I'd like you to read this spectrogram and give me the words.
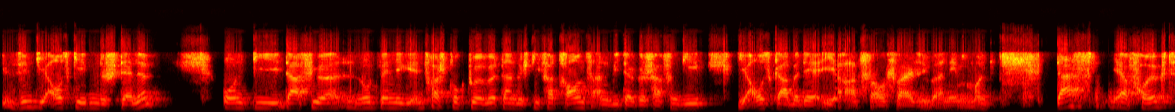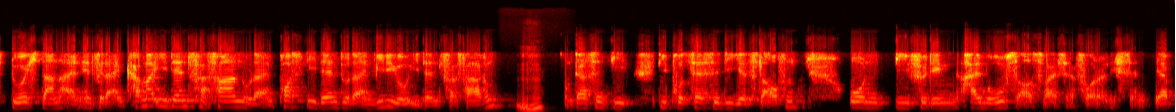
sind die ausgebende Stelle. Und die dafür notwendige Infrastruktur wird dann durch die Vertrauensanbieter geschaffen, die die Ausgabe der E-Arztausweise übernehmen. Und das erfolgt durch dann ein, entweder ein Kammerident-Verfahren oder ein Postident oder ein Videoident-Verfahren. Mhm. Und das sind die, die Prozesse, die jetzt laufen und die für den Heilberufsausweis erforderlich sind. Der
